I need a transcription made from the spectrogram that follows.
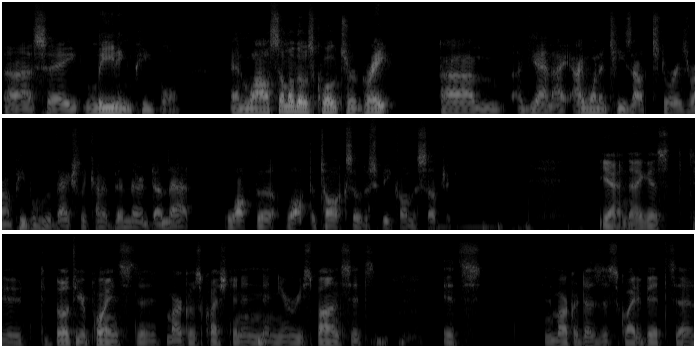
uh, say, leading people. And while some of those quotes are great, um, again, I, I want to tease out stories around people who have actually kind of been there, and done that, walk the walk the talk, so to speak, on the subject. Yeah, and I guess to to both your points, to Marco's question and, and your response, it's it's and Marco does this quite a bit uh,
